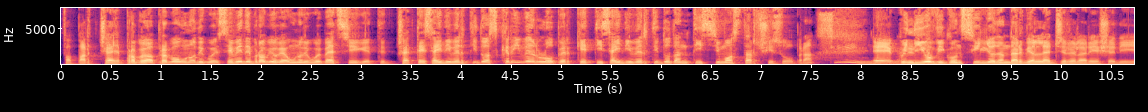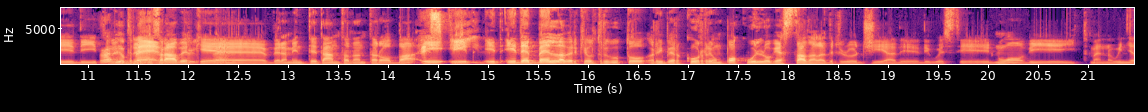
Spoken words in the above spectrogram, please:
fa parte, cioè, proprio, proprio uno di quei, si vede proprio che è uno di quei pezzi che, te, cioè, ti sei divertito a scriverlo perché ti sei divertito tantissimo a starci sopra. Sì, eh, sì. Quindi io vi consiglio di andarvi a leggere la rece di, di, bello, di Fra perché è veramente tanta, tanta roba. E, ed, ed, è bella perché oltretutto ripercorre un po' quello che è stata la trilogia di, di questi nuovi Hitman. Quindi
